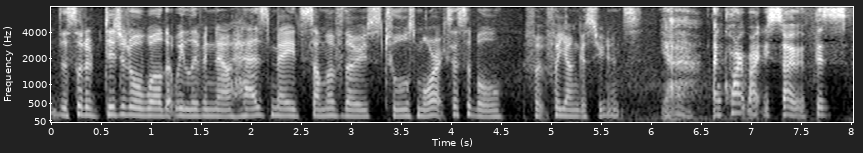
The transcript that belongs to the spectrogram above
the sort of digital world that we live in now has made some of those tools more accessible for, for younger students. Yeah, and quite rightly so. There's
